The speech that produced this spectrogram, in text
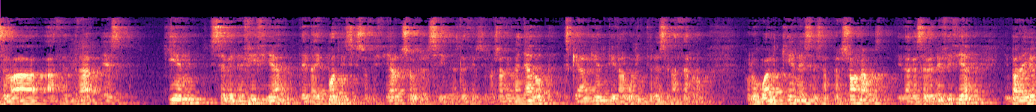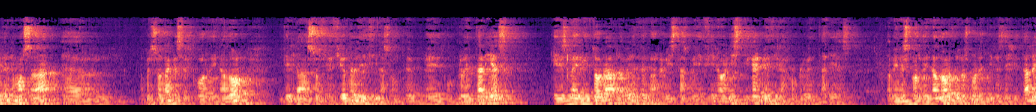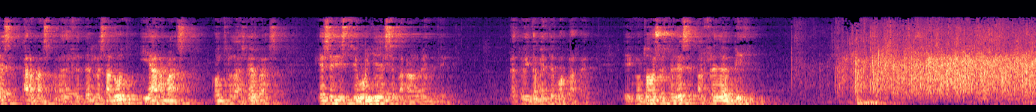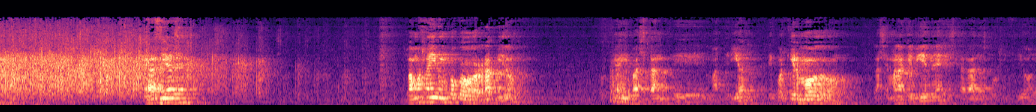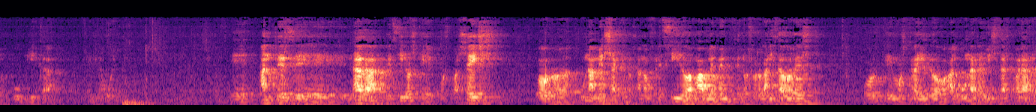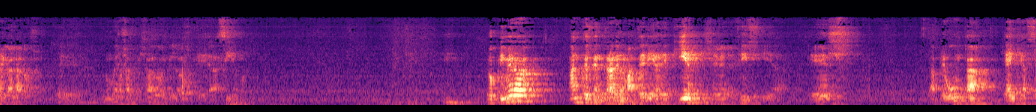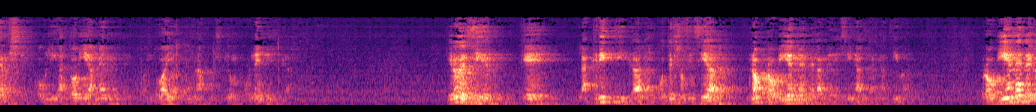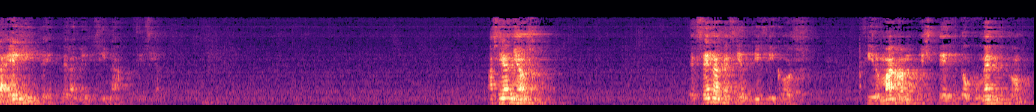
Se va a centrar es quién se beneficia de la hipótesis oficial sobre el SIDA. Es decir, si nos han engañado es que alguien tiene algún interés en hacerlo. Con lo cual, ¿quién es esa persona o esa entidad que se beneficia? Y para ello tenemos a eh, la persona que es el coordinador de la Asociación de Medicinas eh, Complementarias, que es la editora a la vez de las revistas Medicina Holística y Medicinas Complementarias. También es coordinador de los boletines digitales Armas para defender la salud y Armas contra las guerras, que se distribuye semanalmente, gratuitamente por la red. Eh, con todos ustedes, Alfredo Envid. Gracias. Vamos a ir un poco rápido, porque hay bastante material. De cualquier modo, la semana que viene estará a pública en la web. Eh, antes de nada, deciros que os paséis por una mesa que nos han ofrecido amablemente los organizadores, porque hemos traído algunas revistas para regalaros, de números atrasados de los que hacíamos. Lo primero, antes de entrar en materia de quién se beneficia, es la pregunta que hay que hacerse obligatoriamente hay una cuestión polémica, quiero decir que la crítica a la hipótesis oficial no proviene de la medicina alternativa, proviene de la élite de la medicina oficial. Hace años, decenas de científicos firmaron este documento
